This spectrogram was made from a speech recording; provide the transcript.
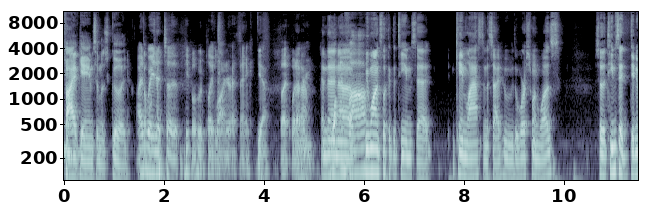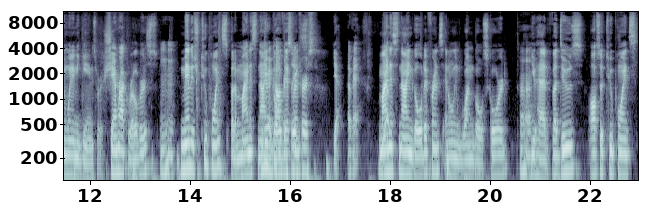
five games and was good? I'd wait time? it to people who had played longer. I think. Yeah. But But, whatever. um, and then uh, we wanted to look at the teams that came last and decide who the worst one was. So the teams that didn't win any games were Shamrock Rovers, mm-hmm. managed two points but a nine goal conference difference. Yeah. Okay. Minus nine goal difference and only one goal scored. Uh-huh. You had Vaduz, also two points,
